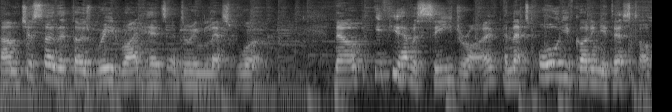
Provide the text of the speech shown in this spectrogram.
um, just so that those read-write heads are doing less work. Now, if you have a C drive and that's all you've got in your desktop,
